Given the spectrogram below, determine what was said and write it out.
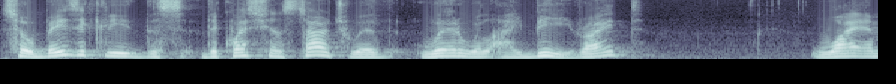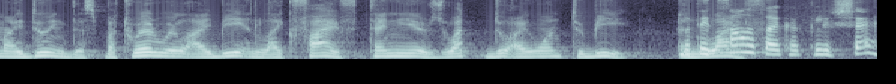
so basically this the question starts with where will I be, right? Why am I doing this? But where will I be in like five, ten years? What do I want to be? But it life. sounds like a cliche.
